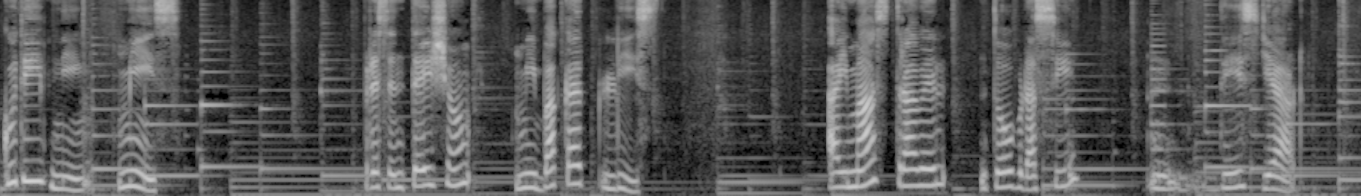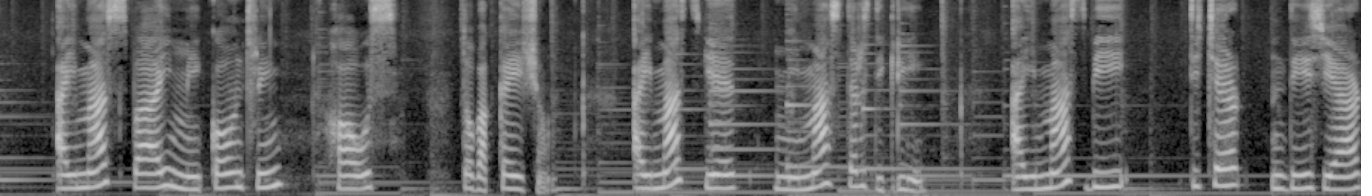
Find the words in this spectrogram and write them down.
Good evening, Miss. Presentation My bucket list. I must travel to Brazil mm, this year. I must buy my country house to vacation. I must get my master's degree. I must be teacher this year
